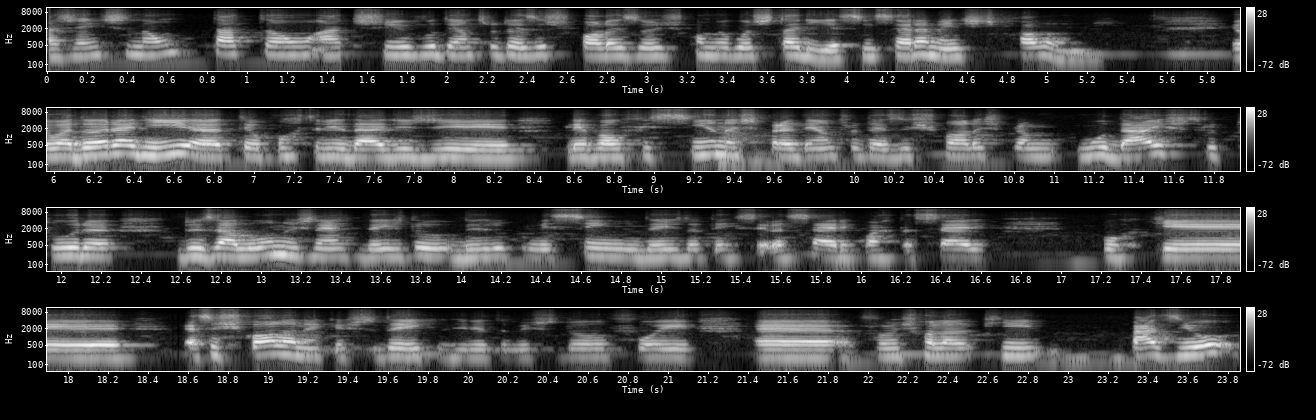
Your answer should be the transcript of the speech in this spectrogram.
A gente não está tão ativo dentro das escolas hoje como eu gostaria, sinceramente te falando. Eu adoraria ter oportunidade de levar oficinas para dentro das escolas para mudar a estrutura dos alunos, né, desde o, desde o comecinho, desde a terceira série, quarta série, porque essa escola, né, que eu estudei, que o René também estudou, foi, é, foi uma escola que baseou,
